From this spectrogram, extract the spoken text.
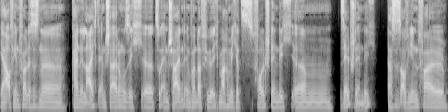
Ja, auf jeden Fall ist es eine keine leichte Entscheidung, sich äh, zu entscheiden irgendwann dafür, ich mache mich jetzt vollständig ähm, selbstständig. Das ist auf jeden Fall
